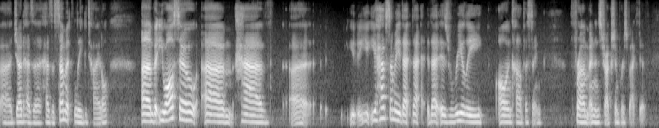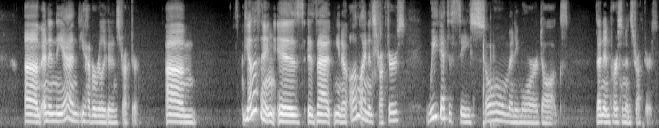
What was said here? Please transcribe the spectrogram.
uh, Judd has a has a Summit League title, um, but you also um, have uh, you, you have somebody that, that that is really all encompassing from an instruction perspective. Um, and in the end, you have a really good instructor. Um, the other thing is is that you know online instructors, we get to see so many more dogs than in-person instructors.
